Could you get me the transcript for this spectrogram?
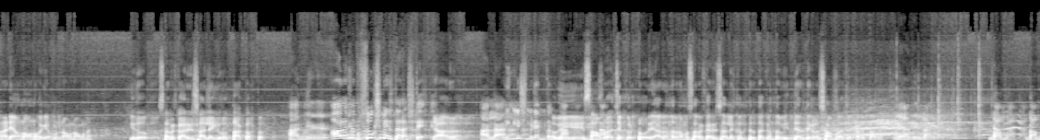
ನಡಿ ಅವನು ಅವನು ಹೋಗೇ ಬಿಡ್ನ ಅವನು ಅವನ. ಇದು ಸರ್ಕಾರಿ ಶಾಲೆಗಿರೋ ತಾಕತ್ತು. ಅವ್ರ ಸ್ವಲ್ಪ ಸೂಕ್ಷ್ಮ ಇರ್ತಾರ ಅಷ್ಟೇ. ಯಾರು? ಅಲ್ಲ. ಇಂಗ್ಲಿಷ್ ಮೀಡಿಯಂ ಕಲ್ ಅವೇ ಸಾಮ್ರಾಜ್ಯ ಕಟ್ಟೋರು ಯಾರಂದ್ರೆ ನಮ್ಮ ಸರ್ಕಾರಿ ಶಾಲೆ ಕಲ್ತಿರ್ತಕ್ಕಂಥ ವಿದ್ಯಾರ್ಥಿಗಳ ಸಾಮ್ರಾಜ್ಯ ಕಟ್ತಾರೆ. ಏನಿಲ್ಲ ನಮ್ ನಮ್ಮ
